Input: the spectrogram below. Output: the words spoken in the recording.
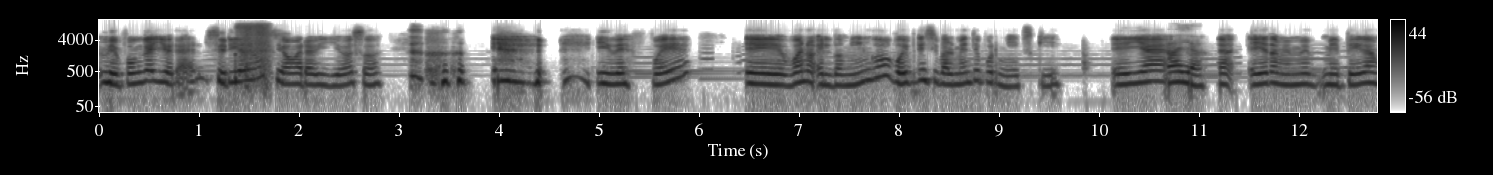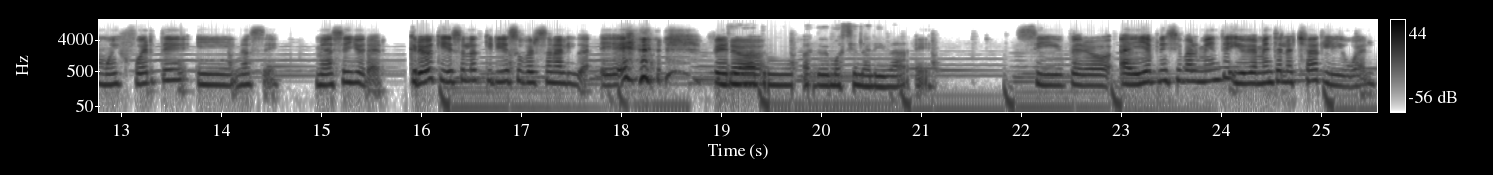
me pongo a llorar. Sería demasiado maravilloso. y después, eh, bueno, el domingo voy principalmente por Mitski. Ella, Ah, Ella también me, me pega muy fuerte y no sé, me hace llorar. Creo que eso lo adquirí de su personalidad. eh, Lleva a pero tu, a tu emocionalidad. eh. Sí, pero a ella principalmente y obviamente a la Charlie igual,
